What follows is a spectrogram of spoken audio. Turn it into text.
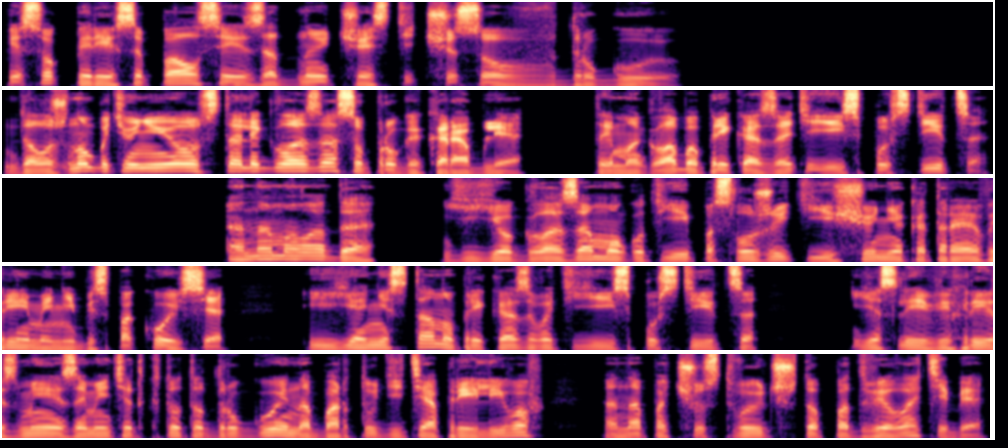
Песок пересыпался из одной части часов в другую. Должно быть, у нее устали глаза супруга корабля. Ты могла бы приказать ей спуститься. Она молода. Ее глаза могут ей послужить еще некоторое время, не беспокойся. И я не стану приказывать ей спуститься. Если в вихре змея заметит кто-то другой на борту Дитя Приливов, она почувствует, что подвела тебя.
